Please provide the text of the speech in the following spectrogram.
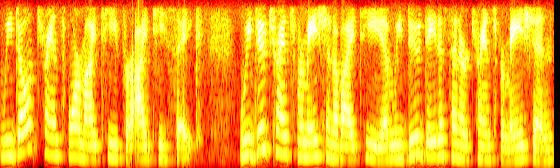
We don't transform IT for IT's sake. We do transformation of IT and we do data center transformation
